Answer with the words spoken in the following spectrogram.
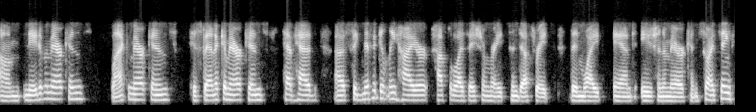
um, Native Americans, Black Americans, Hispanic Americans have had uh, significantly higher hospitalization rates and death rates than white and Asian Americans. So I think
